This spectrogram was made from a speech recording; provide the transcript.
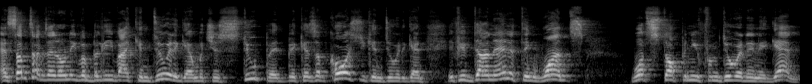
and sometimes I don't even believe I can do it again, which is stupid because, of course, you can do it again. If you've done anything once, what's stopping you from doing it again?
